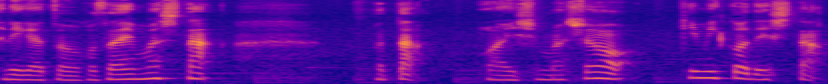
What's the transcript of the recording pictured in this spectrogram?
ありがとうございました。またお会いしましょう。きみこでした。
